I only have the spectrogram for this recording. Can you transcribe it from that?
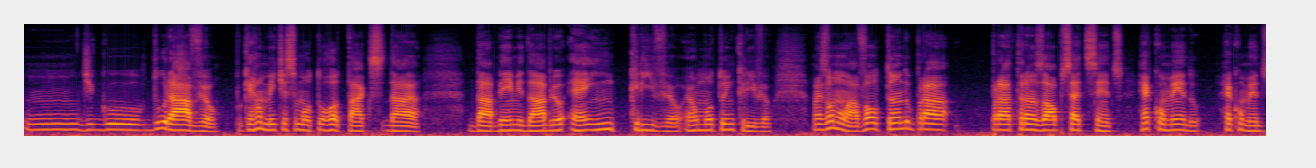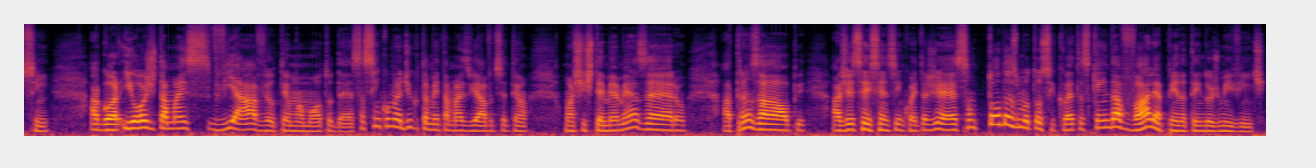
hum, digo, durável. Porque realmente esse motor Rotax da, da BMW é incrível, é um motor incrível. Mas vamos lá, voltando para a Transalp 700. Recomendo Recomendo sim. Agora, e hoje está mais viável ter uma moto dessa. Assim como eu digo, também está mais viável você ter uma, uma XT660, a Transalp, a G650GS. São todas motocicletas que ainda vale a pena ter em 2020.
